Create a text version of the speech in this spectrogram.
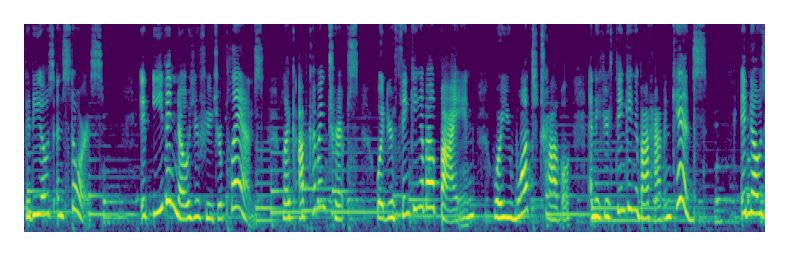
videos, and stores. It even knows your future plans, like upcoming trips, what you're thinking about buying, where you want to travel, and if you're thinking about having kids. It knows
